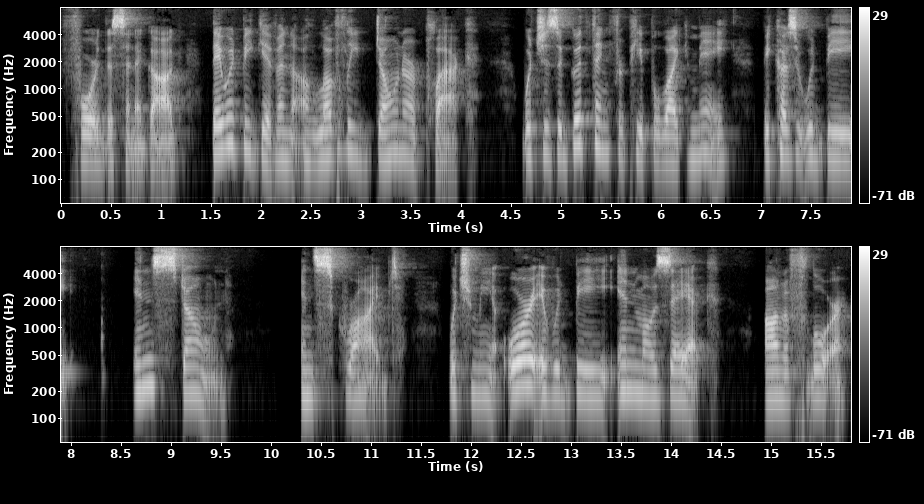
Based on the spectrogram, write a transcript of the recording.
for the synagogue, they would be given a lovely donor plaque, which is a good thing for people like me because it would be in stone, inscribed, which mean or it would be in mosaic on a floor,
